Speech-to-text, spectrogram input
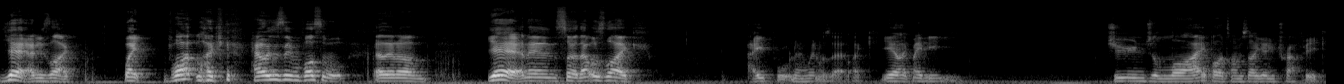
"Yeah," and he's like, "Wait, what? Like, how is this even possible?" And then um, yeah, and then so that was like April. No, when was that? Like, yeah, like maybe June, July. By the time I started getting traffic,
